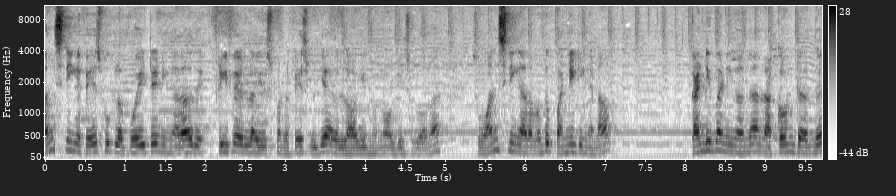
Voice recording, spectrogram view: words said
ஒன்ஸ் நீங்கள் ஃபேஸ்புக்கில் போயிட்டு நீங்கள் அதாவது ஃப்ரீ ஃபயரில் யூஸ் பண்ணுற ஃபேஸ்புக்கே அதை லாகின் பண்ணும் அப்படின்னு சொல்லுவாங்க. ஸோ ஒன்ஸ் நீங்கள் அதை மட்டும் பண்ணிட்டீங்கன்னா கண்டிப்பாக நீங்கள் வந்து அந்த அக்கௌண்ட்டை வந்து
